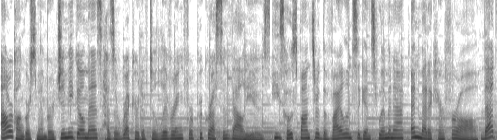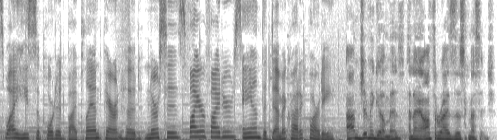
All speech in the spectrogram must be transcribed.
Our Congressmember Jimmy Gomez has a record of delivering for progressive values. He's co sponsored the Violence Against Women Act and Medicare for All. That's why he's supported by Planned Parenthood, nurses, firefighters, and the Democratic Party. I'm Jimmy Gomez, and I authorize this message.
